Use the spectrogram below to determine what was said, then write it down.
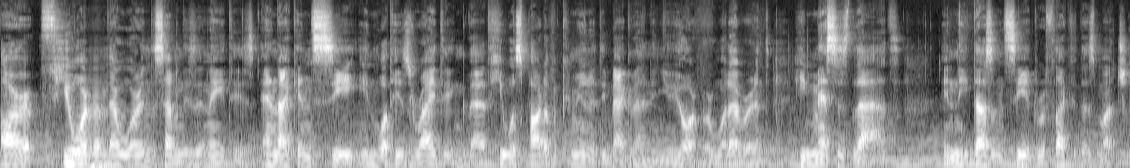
are fewer than there were in the 70s and 80s, and I can see in what he's writing that he was part of a community back then in New York or whatever, and he misses that, and he doesn't see it reflected as much.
